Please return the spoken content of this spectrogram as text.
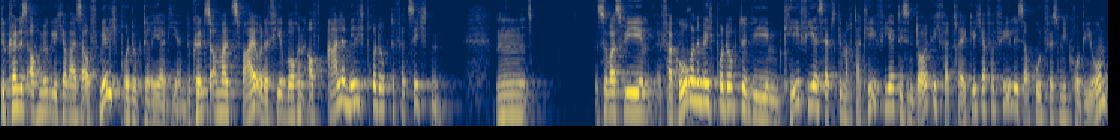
Du könntest auch möglicherweise auf Milchprodukte reagieren. Du könntest auch mal zwei oder vier Wochen auf alle Milchprodukte verzichten. Sowas wie vergorene Milchprodukte wie Kefir, selbstgemachter Kefir, die sind deutlich verträglicher für viele, ist auch gut fürs Mikrobiom.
